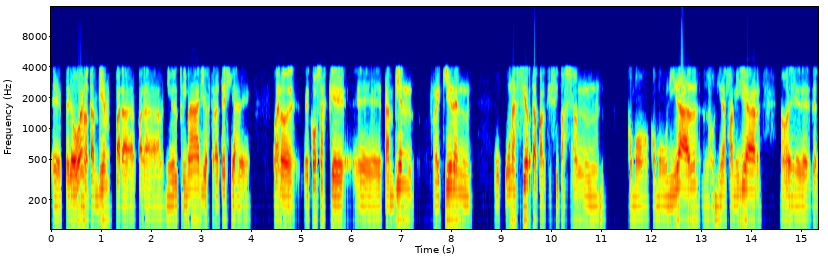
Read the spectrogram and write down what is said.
eh, pero bueno, también para, para nivel primario, estrategias de, bueno, de, cosas que eh, también requieren una cierta participación como, como unidad, la unidad familiar, ¿no? de,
